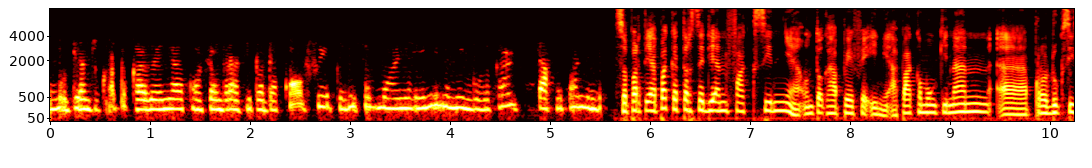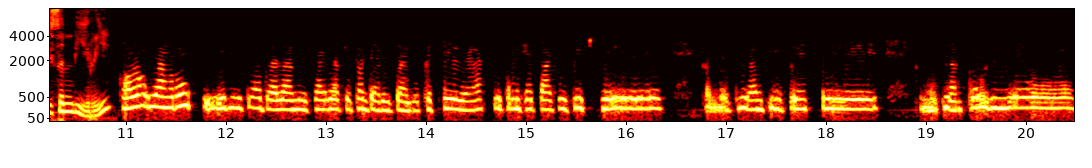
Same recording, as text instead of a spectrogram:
kemudian juga pegawainya konsentrasi pada COVID. Jadi semuanya ini menimbulkan cakupan. Seperti apa ketersediaan vaksinnya untuk HPV ini? Apa kemungkinan uh, produksi sendiri? Kalau yang rutin itu adalah misalnya kita dari bayi kecil ya, kita hepatitis B, kemudian DPT, kemudian polio,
